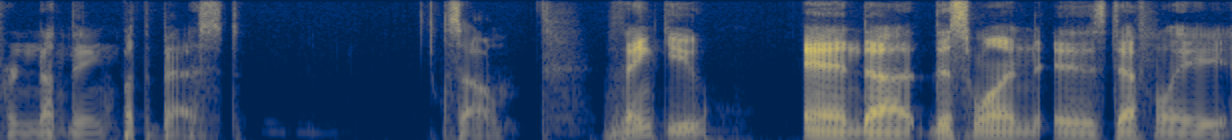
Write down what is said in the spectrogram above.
for nothing but the best so thank you and uh this one is definitely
